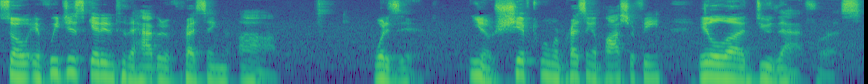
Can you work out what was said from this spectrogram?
So if we just get into the habit of pressing, uh, what is it? You know, shift when we're pressing apostrophe, it'll uh, do that for us.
